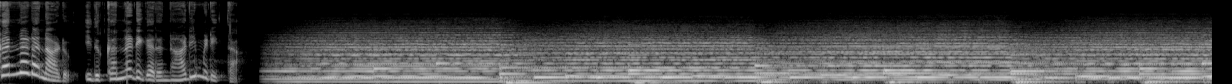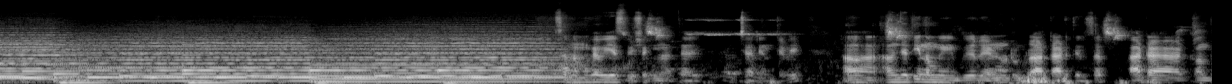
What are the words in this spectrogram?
ಕನ್ನಡ ನಾಡು. ಇದು ಕನ್ನಡಿಗರ ನಾಡಿ ಮಿಡಿತ ಸರ್ ನಮ್ಮ ವಿ ಎಸ್ ವಿಶ್ವನಾಥ ಆಚಾರ್ಯ ಅಂತೇಳಿ. ಅವನ ಜೊತೆ ನಮ್ಮ ಇಬ್ಬರು ಹೆಣ್ಣು ಆಟ ಆಡ್ತೀವಿ ಸರ್. ಆಟ ಆಡ್ಕೊಂತ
